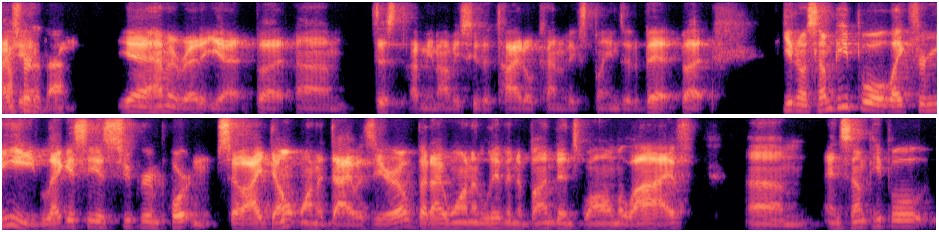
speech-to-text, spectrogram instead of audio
I've heard of that. Yeah, I haven't read it yet, but um, just I mean, obviously the title kind of explains it a bit, but you know, some people like for me, legacy is super important. So I don't want to die with zero, but I want to live in abundance while I'm alive. Um, and some people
